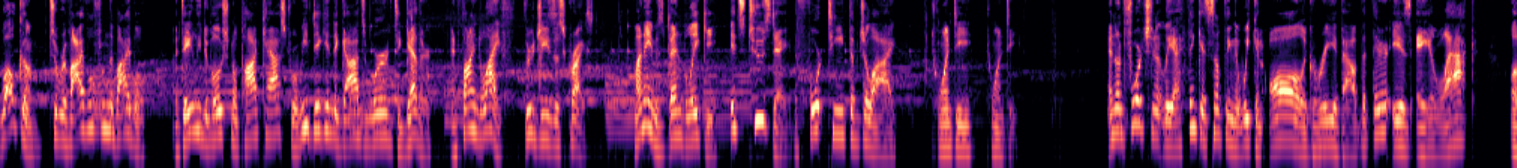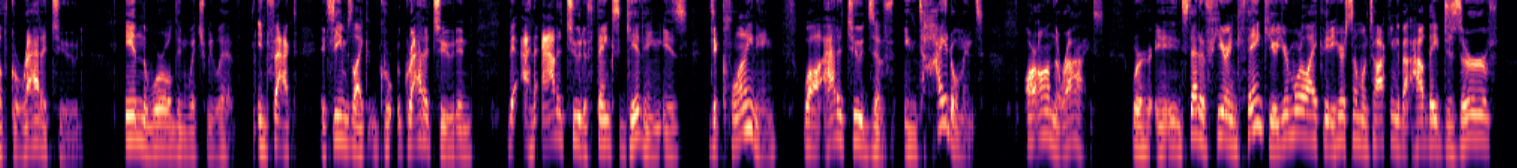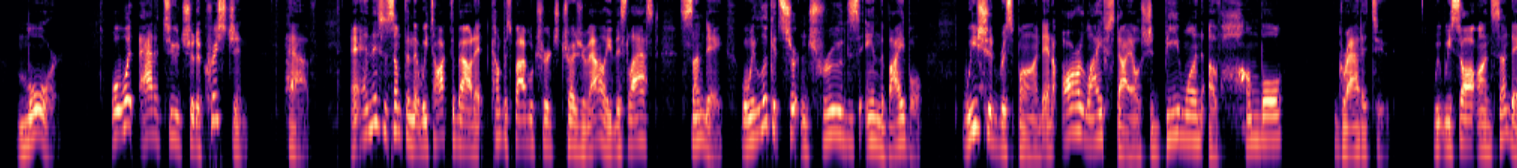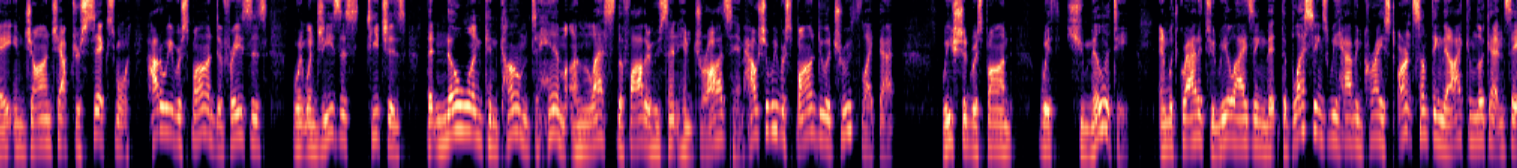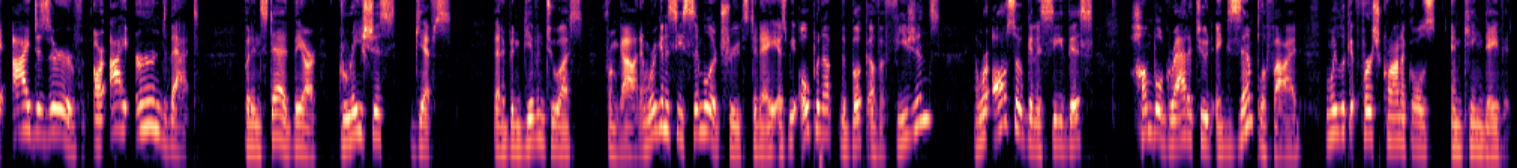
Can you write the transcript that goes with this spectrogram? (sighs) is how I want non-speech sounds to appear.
Welcome to Revival from the Bible, a daily devotional podcast where we dig into God's Word together and find life through Jesus Christ. My name is Ben Blakey. It's Tuesday, the 14th of July, 2020. And unfortunately, I think it's something that we can all agree about that there is a lack of gratitude in the world in which we live. In fact, it seems like gr- gratitude and the, an attitude of thanksgiving is declining while attitudes of entitlement are on the rise. Where instead of hearing thank you, you're more likely to hear someone talking about how they deserve more. Well, what attitude should a Christian have? And this is something that we talked about at Compass Bible Church Treasure Valley this last Sunday. When we look at certain truths in the Bible, we should respond, and our lifestyle should be one of humble gratitude. We, we saw on Sunday in John chapter 6, how do we respond to phrases when, when Jesus teaches that no one can come to him unless the Father who sent him draws him? How should we respond to a truth like that? We should respond with humility and with gratitude, realizing that the blessings we have in Christ aren't something that I can look at and say, I deserve or I earned that. But instead, they are gracious gifts that have been given to us from God. And we're going to see similar truths today as we open up the book of Ephesians. And we're also going to see this humble gratitude exemplified when we look at First Chronicles and King David.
